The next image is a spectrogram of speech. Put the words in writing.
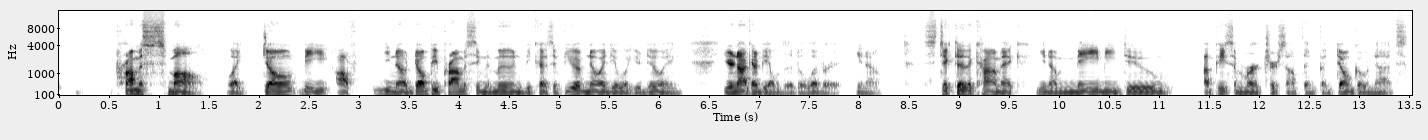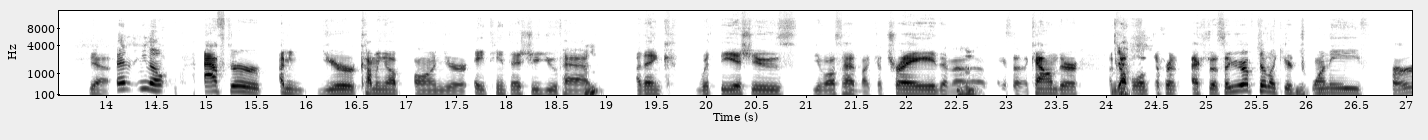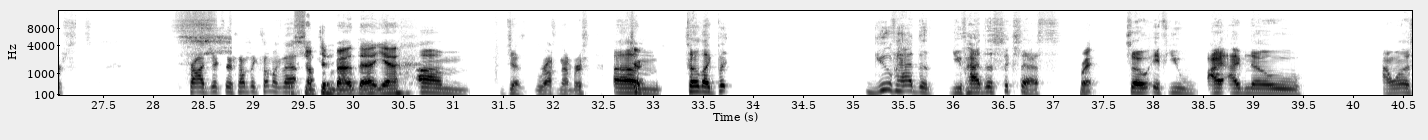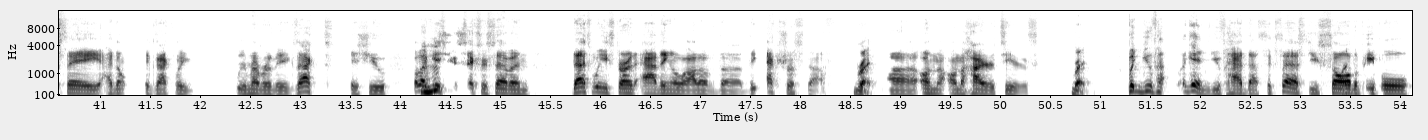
promise small. Like don't be off, you know, don't be promising the moon because if you have no idea what you're doing, you're not going to be able to deliver it, you know stick to the comic you know maybe do a piece of merch or something but don't go nuts Yeah, and you know, after I mean, you're coming up on your 18th issue. You've had, Mhm. I think, with the issues, you've also had like a trade and a, Mhm. like I said, a calendar, a couple of different extras. So you're up to like your Mhm. 21st project or something, something like that. something about that yeah Um, just rough numbers. Um, so like, but you've had the you've had the success. right So if you, I I know, I want to say I don't exactly remember the exact issue, but like Mhm. issue six or seven, that's when you started adding a lot of the the extra stuff right uh, on the on the higher tiers. right But you've again, you've had that success. You saw Right. the people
